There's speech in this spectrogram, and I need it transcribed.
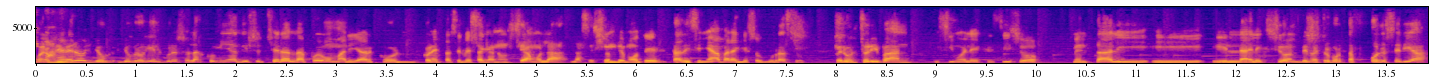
Bueno, primero yo, yo creo que el grueso de las comidas dieciocheras las podemos marear con, con esta cerveza que anunciamos, la, la sesión de mote. Está diseñada para que eso ocurra así. Pero un choripán, hicimos el ejercicio mental y, y- y la elección de nuestro portafolio sería,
